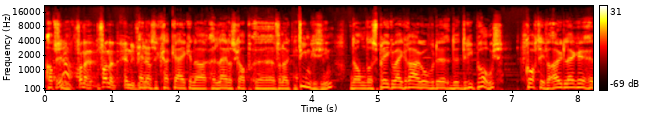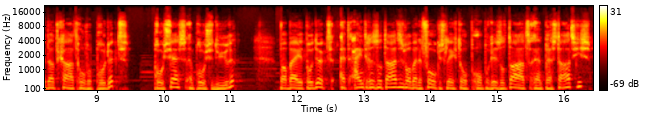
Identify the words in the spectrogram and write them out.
absoluut. Ja, van, het, van het individu. En als ik ga kijken naar leiderschap eh, vanuit een team gezien, dan, dan spreken wij graag over de, de drie pro's. Kort even uitleggen, eh, dat gaat over product, proces en procedure. Waarbij het product het eindresultaat is, waarbij de focus ligt op, op resultaat en prestaties.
